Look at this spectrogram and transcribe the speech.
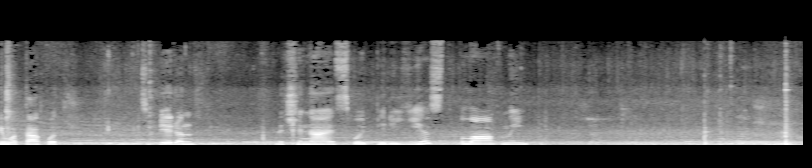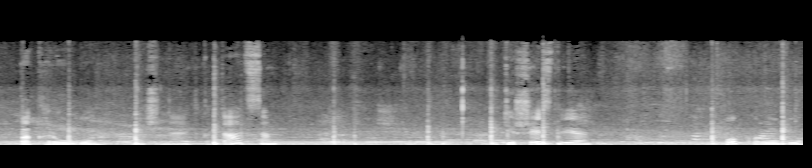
И вот так вот теперь он начинает свой переезд плавный по кругу. Начинает кататься. Путешествие по кругу.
